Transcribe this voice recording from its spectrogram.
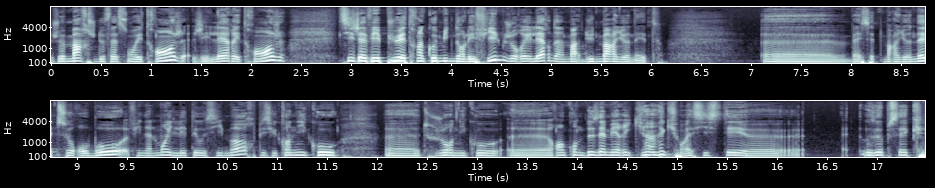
je marche de façon étrange, j'ai l'air étrange. Si j'avais pu être un comique dans les films, j'aurais l'air d'une marionnette. Euh, ben, cette marionnette, ce robot, finalement, il était aussi mort, puisque quand Nico, euh, toujours Nico, rencontre deux Américains qui ont assisté aux obsèques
